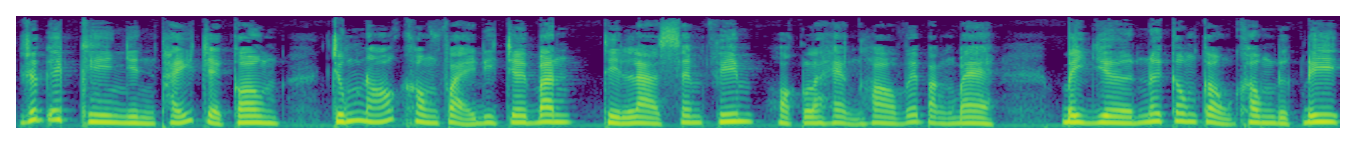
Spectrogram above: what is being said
rất ít khi nhìn thấy trẻ con. Chúng nó không phải đi chơi banh thì là xem phim hoặc là hẹn hò với bạn bè. Bây giờ nơi công cộng không được đi,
